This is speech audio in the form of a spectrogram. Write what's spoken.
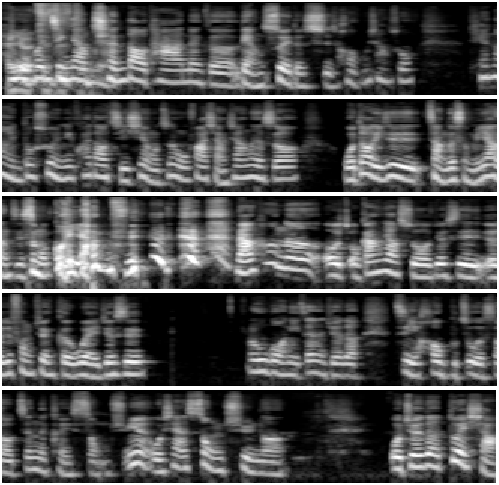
我会尽量撑到他那个两岁的时候。我想说，天哪，你都说已经快到极限，我真的无法想象那个时候我到底是长得什么样子，什么鬼样子。然后呢，我我刚刚要说，就是我就奉劝各位，就是。如果你真的觉得自己 hold 不住的时候，真的可以送去，因为我现在送去呢，我觉得对小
